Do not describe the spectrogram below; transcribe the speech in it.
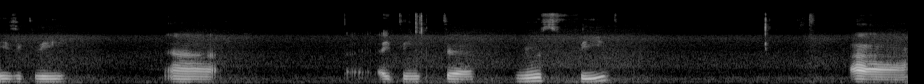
basically uh, I think the news feed uh,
